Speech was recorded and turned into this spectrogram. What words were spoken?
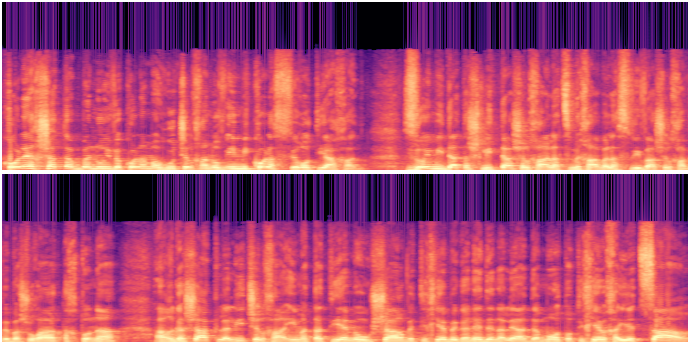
כל איך שאתה בנוי וכל המהות שלך נובעים מכל הספירות יחד. זוהי מידת השליטה שלך על עצמך ועל הסביבה שלך, ובשורה התחתונה, ההרגשה הכללית שלך, אם אתה תהיה מאושר ותחיה בגן עדן עלי אדמות, או תחיה בחיי צער,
